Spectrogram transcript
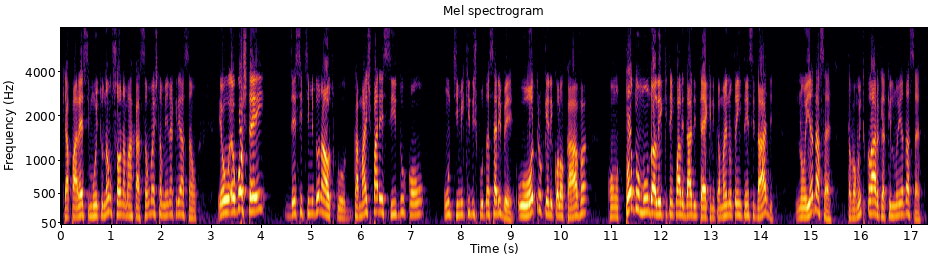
que aparece muito não só na marcação, mas também na criação. Eu, eu gostei desse time do Náutico, tá mais parecido com um time que disputa a Série B. O outro que ele colocava, com todo mundo ali que tem qualidade técnica, mas não tem intensidade, não ia dar certo. Tava muito claro que aquilo não ia dar certo.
